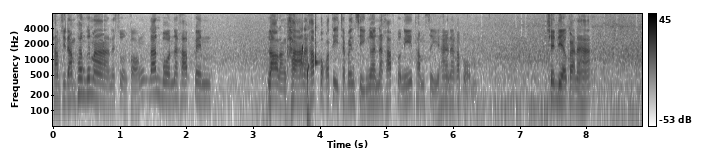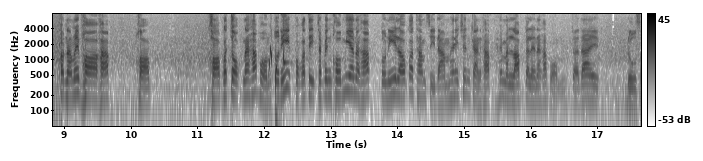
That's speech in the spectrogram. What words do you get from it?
ทำสีดำเพิ่มขึ้นมาในส่วนของด้านบนนะครับ เป็นราวหลังคานะครับ ปกติจะเป็นสีเงินนะครับ ตัวนี้ทำสีให้นะครับ ผม เช่นเดียวกันนะฮะเท่านั้นไม่พอครับ ขอบขอบกระจกนะครับ ผมตัวนี้ปกติจะเป็นโครเมียมนะครับ ตัวนี้เราก็ทำสีดำให้เช่นกันครับ ให้มันรับกันเลยนะครับ ผมจะได้ดูส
